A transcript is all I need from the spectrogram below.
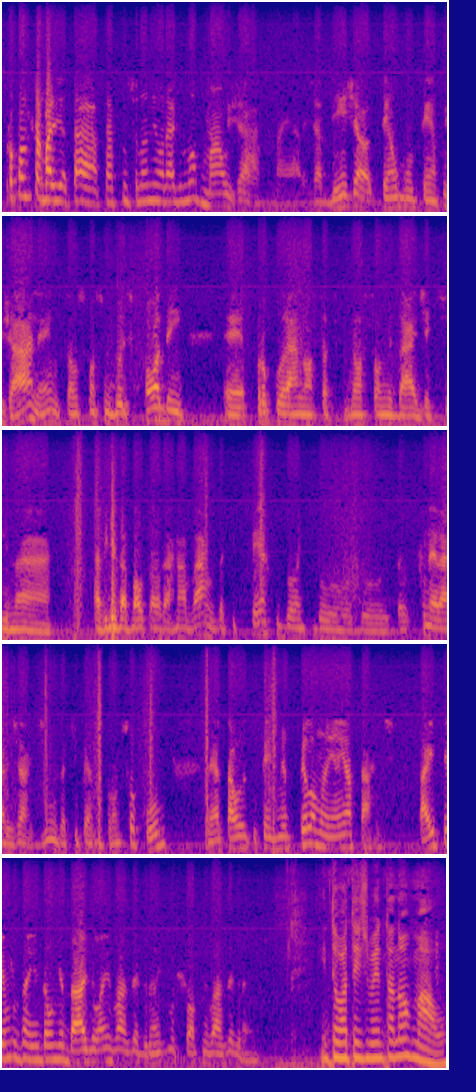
O PROCON trabalha está tá funcionando em horário normal já, Mayara, já desde tem algum tempo já, né? Então os consumidores podem é, procurar nossa, nossa unidade aqui na Avenida Baltazar Navarro, aqui perto do, do, do, do Funerário Jardins, aqui perto do Pronto Socorro, né? Está o atendimento pela manhã e à tarde. Aí temos ainda a unidade lá em Várzea Grande, no shopping Várzea Grande. Então o atendimento está normal?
